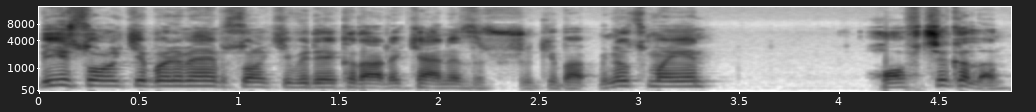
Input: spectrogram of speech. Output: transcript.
Bir sonraki bölüme, bir sonraki videoya kadar da kendinize şu gibi bakmayı unutmayın. Hoşçakalın.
